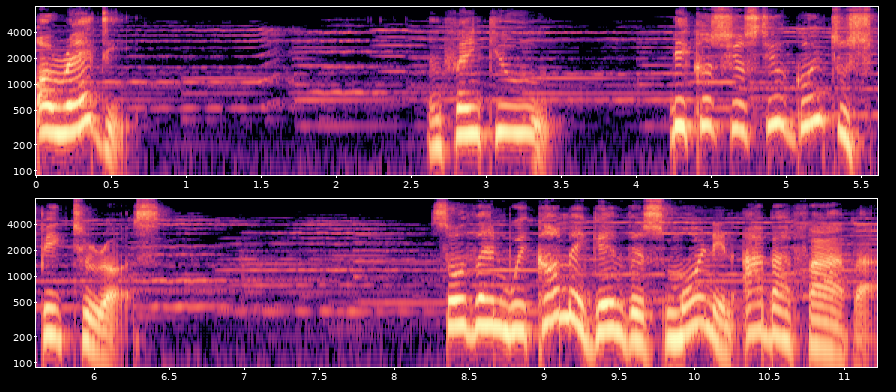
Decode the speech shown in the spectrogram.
already. And thank you because you're still going to speak to us. So then we come again this morning, Abba Father.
